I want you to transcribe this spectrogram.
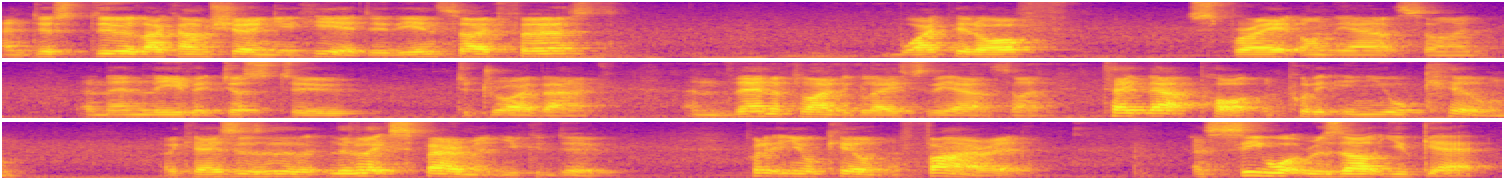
And just do it like I'm showing you here. Do the inside first, wipe it off, spray it on the outside and then leave it just to, to dry back and then apply the glaze to the outside. Take that pot and put it in your kiln. Okay, this is a little, little experiment you can do. Put it in your kiln and fire it and see what result you get.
